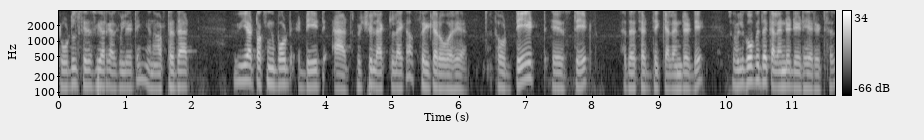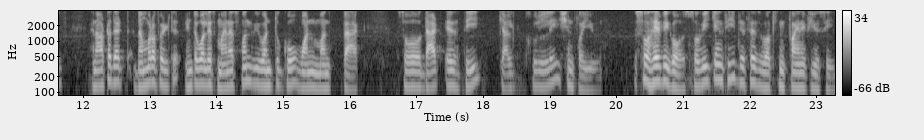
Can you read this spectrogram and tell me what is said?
total sales we are calculating and after that we are talking about date ads which will act like a filter over here. So date is date. As I said the calendar date. So we'll go with the calendar date here itself. And after that number of interval is minus one. We want to go one month back. So that is the calculation for you. So here we go. So we can see this is working fine if you see.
